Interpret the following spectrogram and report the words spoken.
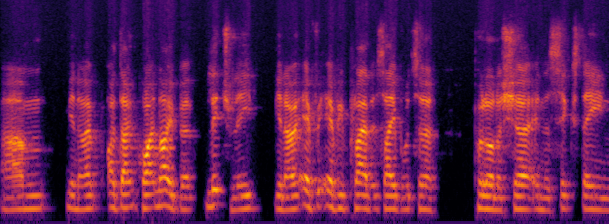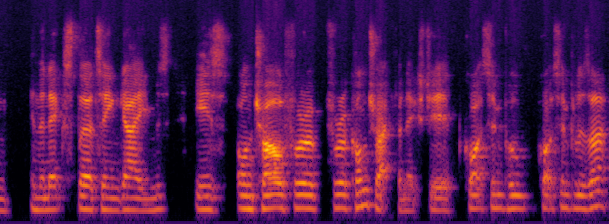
Um, you know, I don't quite know, but literally, you know, every every player that's able to put on a shirt in the 16 in the next 13 games is on trial for a, for a contract for next year. Quite simple, quite simple as that.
